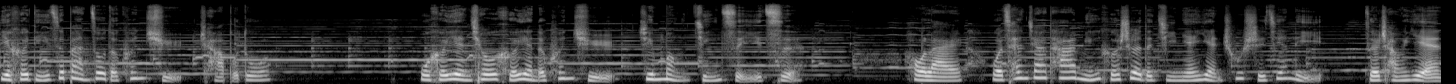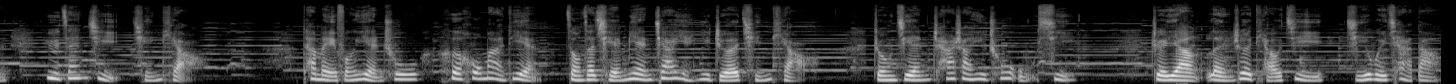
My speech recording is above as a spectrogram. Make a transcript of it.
也和笛子伴奏的昆曲差不多。我和燕秋合演的昆曲《君梦》仅此一次。后来我参加他明和社的几年演出时间里，则常演《玉簪记》《琴挑》。他每逢演出贺后骂殿，总在前面加演一折《琴挑》，中间插上一出武戏。这样冷热调剂极为恰当，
